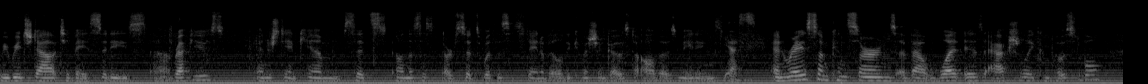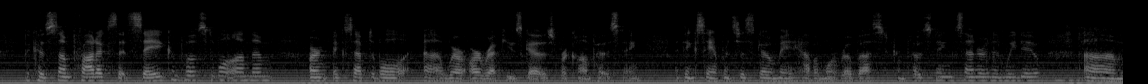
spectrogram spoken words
we reached out to Bay Cities uh, Refuse. I understand Kim sits on the, sus- or sits with the Sustainability Commission, goes to all those meetings Yes. and raise some concerns about what is actually compostable, because some products that say compostable on them aren't acceptable uh, where our refuse goes for composting. I think San Francisco may have a more robust composting center than we do. Um,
